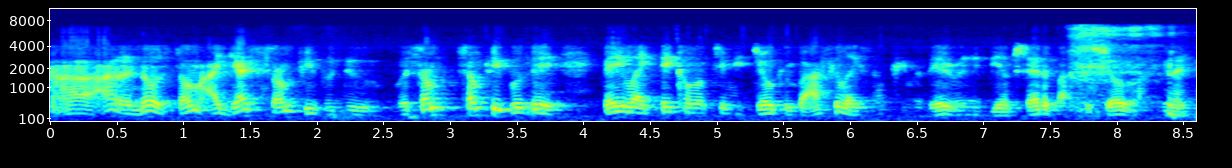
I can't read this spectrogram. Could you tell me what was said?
Uh, I don't know. Some, I guess some people do, but some some people they they like they come up to me joking, but I feel like some people they really be upset about the show. Like,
